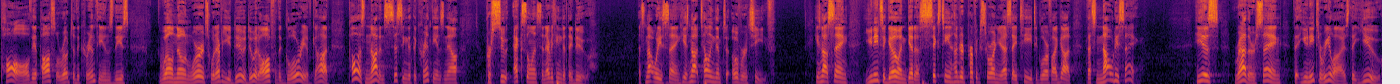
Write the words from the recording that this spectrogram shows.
Paul, the apostle, wrote to the Corinthians these well known words whatever you do, do it all for the glory of God. Paul is not insisting that the Corinthians now pursue excellence in everything that they do. That's not what he's saying. He is not telling them to overachieve. He's not saying, you need to go and get a 1600 perfect score on your SAT to glorify God. That's not what he's saying. He is rather saying that you need to realize that you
